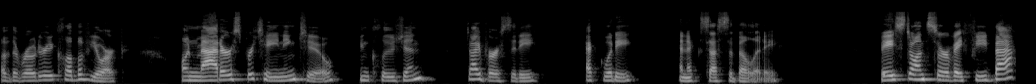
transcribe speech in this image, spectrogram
of the Rotary Club of York on matters pertaining to inclusion, diversity, equity, and accessibility. Based on survey feedback,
